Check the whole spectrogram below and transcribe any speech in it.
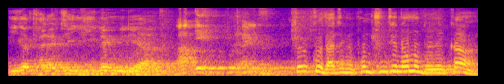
이게 단열재 200mm야 아 예. 알겠습니다. 뚫고 나중에 폼 충전하면 되니까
